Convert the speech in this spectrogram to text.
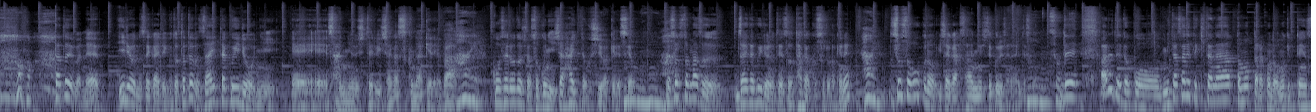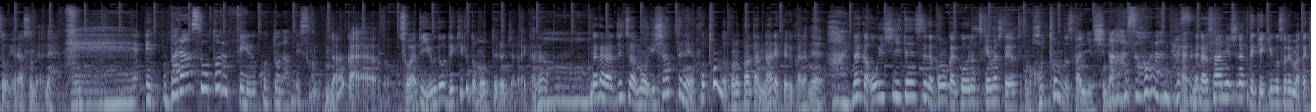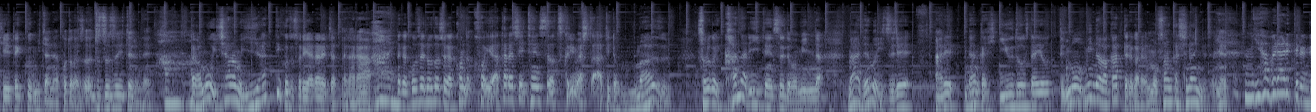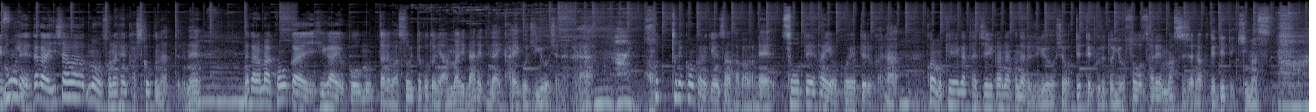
例えばね医療の世界でいくと例えば在宅医療に、えー参入している医者が少なければ、はい。厚生労働省はそこに医者入ってほしいわけですよ、うんうんはい。でそうするとまず在宅医療の点数を高くするわけね。はい。そうすると多くの医者が参入してくるじゃないですか、うんである程度こう満たされてきたなと思ったら今度は思いっきり点数を減らすんだよねへええバランスを取るっていうことなんですか？なんかそうやって誘導できると思ってるんじゃないかな。だから実はもう医者ってねほとんどこのパターン慣れてるからね。はい。なんか美味しい点数が今回こういうのつけましたよって言ってもほとんど参入しない。ああそうなんですね、はい、だから参入しなくて結局それまた消えていくみたいなことがずっと続いてるね。はあ。だからもう医者はもう嫌っていうことそれやられちゃったから、はい。だから厚生労働省が今度はこういう新しい点数を作りましたって言ってもまずそれがかなりいい点数でもみんなまあでもいずれあれなんか誘導したよってもうみんな分かってるからもう参加しないんですよね。見破られてるんですね。もうねだから医者はもうその辺賢くなってるね、うん。だからまあ今回被害を被ったのはそういったことにあんまり慣れてない介護事業者だから、うんはい。本当に今回の減産幅はね想定範囲を超えてるから、これはもう経営が立ち行かなくなる事業所は出てくると予想されますじゃなくて出てきます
